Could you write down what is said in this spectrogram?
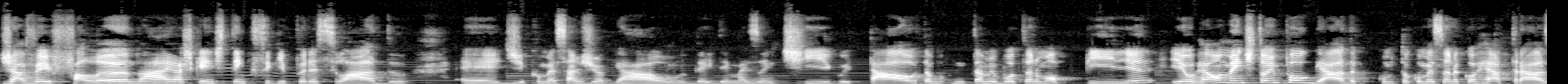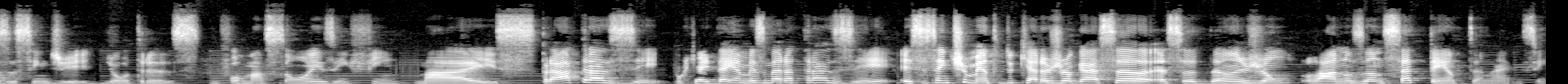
já veio falando, ah, eu acho que a gente tem que seguir por esse lado é, de começar a jogar o D&D mais antigo e tal, tá, tá, me botando uma pilha, e eu realmente tô empolgada, tô começando a correr atrás, assim, de, de outras informações, enfim, mas para trazer, porque a ideia mesmo era trazer esse sentimento do que era jogar essa, essa dungeon lá nos anos 70, né, assim.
